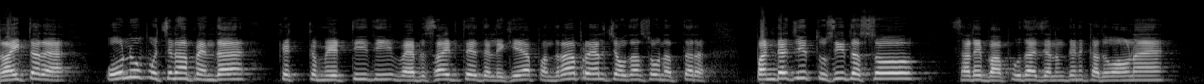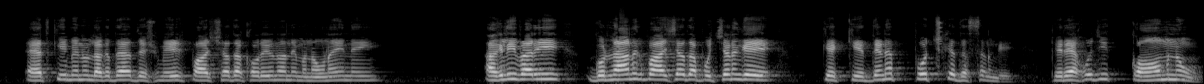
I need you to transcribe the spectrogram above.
ਰਾਈਟਰ ਹੈ, ਉਹਨੂੰ ਪੁੱਛਣਾ ਪੈਂਦਾ ਕਿ ਕਮੇਟੀ ਦੀ ਵੈਬਸਾਈਟ ਤੇ ਤੇ ਲਿਖਿਆ 15 ਅਪ੍ਰੈਲ 1469 ਪੰਡਤ ਜੀ ਤੁਸੀਂ ਦੱਸੋ ਸਾਡੇ ਬਾਪੂ ਦਾ ਜਨਮ ਦਿਨ ਕਦੋਂ ਆਉਣਾ ਹੈ? ਐਤਕੀ ਮੈਨੂੰ ਲੱਗਦਾ ਦਸ਼ਮੇਸ਼ ਪਾਤਸ਼ਾਹ ਦਾ ਖੋਰੇ ਉਹਨਾਂ ਨੇ ਮਨਾਉਣਾ ਹੀ ਨਹੀਂ। ਅਗਲੀ ਵਾਰੀ ਗੁਰੂ ਨਾਨਕ ਪਾਤਸ਼ਾਹ ਦਾ ਪੁੱਛਣਗੇ ਕਿ ਕਿ ਹੈ? ਪੁੱਛ ਕੇ ਦੱਸਣਗੇ। ਫਿਰ ਇਹੋ ਜੀ ਕੌਮ ਨੂੰ,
